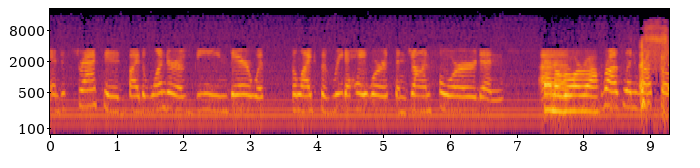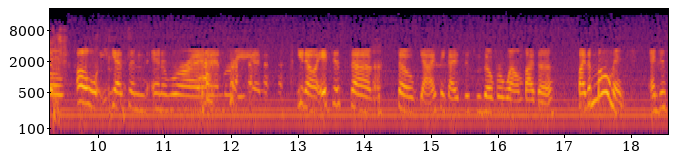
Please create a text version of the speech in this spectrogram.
and distracted by the wonder of being there with the likes of Rita Hayworth and John Ford and and Aurora, Rosalind Russell. oh yes, and, and Aurora and Anne Marie, and you know, it just. Um, so yeah, I think I just was overwhelmed by the by the moment, and just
